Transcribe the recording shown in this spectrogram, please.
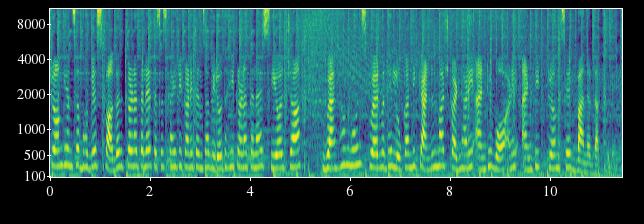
ट्रम्प यांचं भव्य स्वागत करण्यात आलंय. तसंच काही ठिकाणी त्यांचा विरोधही करण्यात आलाय. सिओलच्या ग्वँगहम मून स्क्वेअरमध्ये लोकांनी कॅन्डल मार्च काढला आणि अँटी वॉ आणि अँटी ट्रम्पचे बॅनर दाखवले.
